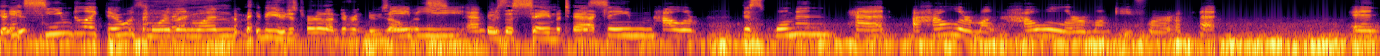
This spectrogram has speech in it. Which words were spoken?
Yeah, It yeah, seemed like there was more than one. maybe you just heard it on different news outlets. Maybe I'm It was the same the attack. same howler. This woman had a howler monk, howler monkey for a pet, and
